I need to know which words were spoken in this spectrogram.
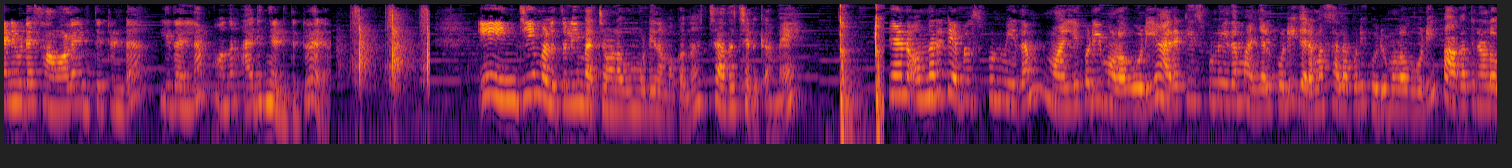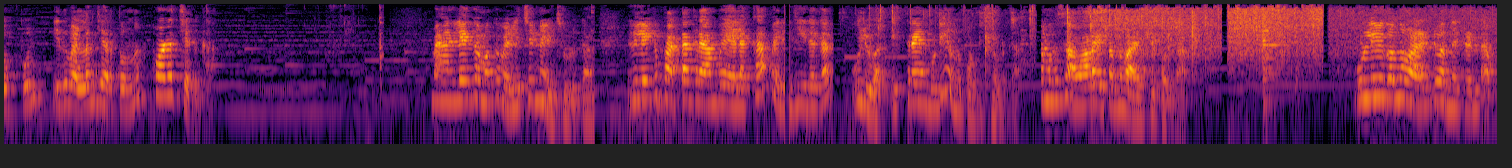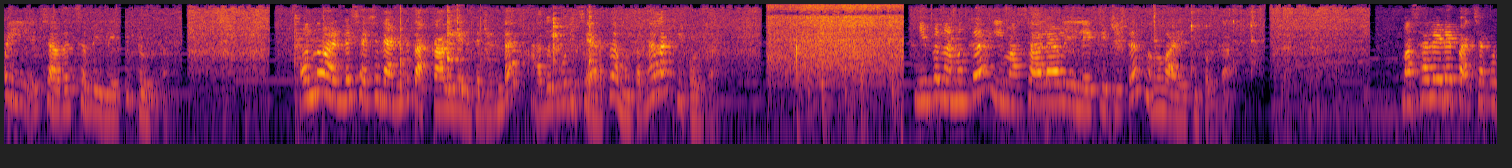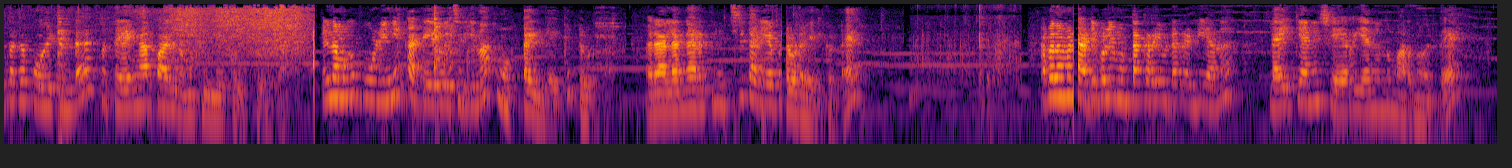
ഞാനിവിടെ സവാള എടുത്തിട്ടുണ്ട്. ഇതെല്ലാം ഒന്ന് അരിഞ്ഞെടുത്തിട്ട് വരാം. ഈ ഇഞ്ചിയും വെളുത്തുള്ളിയും പച്ചമുളകും കൂടി നമുക്കൊന്ന് ചതച്ചെടുക്കാമേ. ഞാൻ ഒന്നര ടേബിൾ സ്പൂൺ വീതം മല്ലിപ്പൊടി മുളക് പൊടി അര ടീസ്പൂൺ വീതം മഞ്ഞൾപ്പൊടി ഗരം മസാലപ്പൊടി കുരുമുളക് പൊടി പാകത്തിനുള്ള ഉപ്പും ഇത് വെള്ളം ചേർത്തൊന്ന് കുഴച്ചെടുക്കാം. പാനിലേക്ക് നമുക്ക് വെളിച്ചെണ്ണ ഒഴിച്ചു കൊടുക്കാം. ഇതിലേക്ക് പട്ട ഗ്രാമ്പ് ഏലക്ക പെരുജീരക ഉലുവ ഇത്രയും കൂടി ഒന്ന് പൊട്ടിച്ചു കൊടുക്കാം. നമുക്ക് സവാള ഇട്ടൊന്ന് വഴറ്റി കൊടുക്കാം. ഉള്ളിയൊക്കെ ഒന്ന് വഴറ്റി വന്നിട്ടുണ്ട്. അപ്പൊ ഈ ചതച്ചതിലേക്ക് ഇട്ട് കൊടുക്കാം. ഒന്ന് വഴണ്ട ശേഷം രണ്ട് തക്കാളി എടുത്തിട്ടുണ്ട്. അതും കൂടി ചേർത്ത് നമുക്കൊന്ന് ഇളക്കി കൊടുക്കാം. ഇനിയിപ്പോ നമുക്ക് ഈ മസാലകൾ ഇതിലേക്ക് ഇട്ടിട്ട് ഒന്ന് വഴറ്റി കൊടുക്കാം. മസാലയുടെ പച്ചക്കുത്തൊക്കെ പോയിട്ടുണ്ട്. അപ്പൊ തേങ്ങാപ്പാൽ നമുക്ക് ഇതിലേക്ക് ഒഴിച്ചു കൊടുക്കാം. ഇനി നമുക്ക് പുഴുങ്ങി കട്ട് ചെയ്ത് വെച്ചിരിക്കുന്ന മുട്ട ഇതിലേക്ക് ഇട്ട് കൊടുക്കാം. ഒരലങ്കാരത്തിന് ഇച്ചിരി കരിയപ്പെട്ട ആയിരിക്കട്ടെ. അപ്പൊ നമ്മുടെ അടിപൊളി മുട്ടക്കറി ഇവിടെ റെഡിയാണ് ലൈക്ക് ചെയ്യാനും ഷെയർ ചെയ്യാനും ഒന്നും മറന്നു വരുതേ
